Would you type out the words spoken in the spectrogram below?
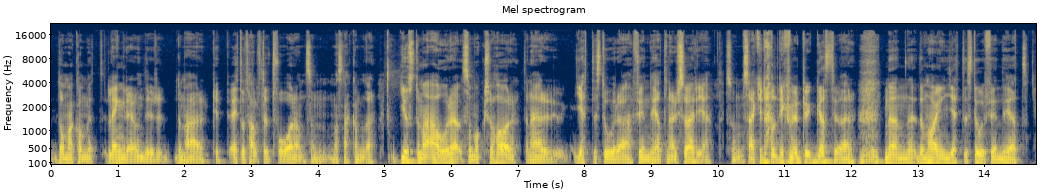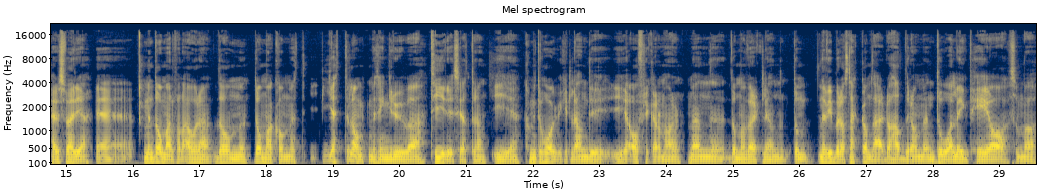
de har kommit längre under de här typ ett och ett halvt eller två åren som man snackar om det där. Just de här Aura som också har den här jättestora fyndigheten här i Sverige som säkert aldrig kommer byggas tyvärr. Men de har ju en jättestor fyndighet här i Sverige. Eh, men de i alla fall, Aura, de, de har kommit jättelångt med sin gruva Tiris heter den. I, kommer inte ihåg vilket land i, i Afrika de har. Men de har verkligen, de, när vi började snacka om det här då hade de en dålig PA som var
